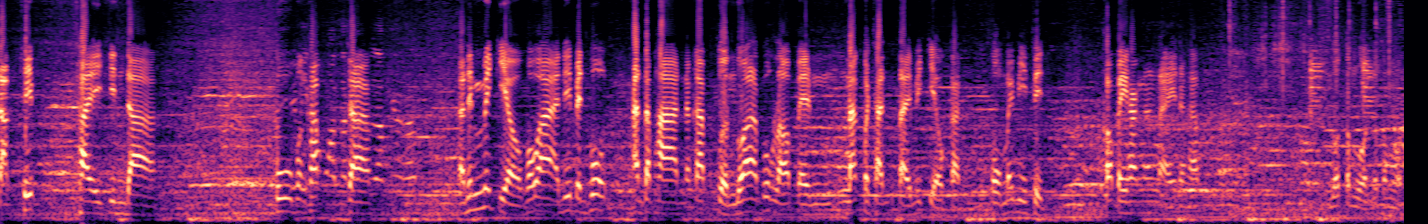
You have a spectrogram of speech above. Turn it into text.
จักรทิพย์ชัยจินดา ผู้บังคับจะอันนี้ไม่เกี่ยวเพราะว่าอันนี้เป็นพวกอันตพานนะครับ ส่วนว่าพวกเราเป็นนักประชาธิปไตยไม่เกี่ยวกัน คงไม่มีสิทธิ์เข้าไปข้างข้างในนะครับรถตำรวจรถตำรวจ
